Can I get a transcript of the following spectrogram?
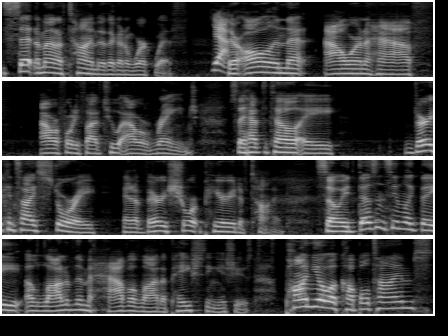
set amount of time that they're going to work with. Yeah. they're all in that hour and a half hour 45 two hour range. So they have to tell a very concise story in a very short period of time. So it doesn't seem like they a lot of them have a lot of pacing issues. Ponyo a couple times.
